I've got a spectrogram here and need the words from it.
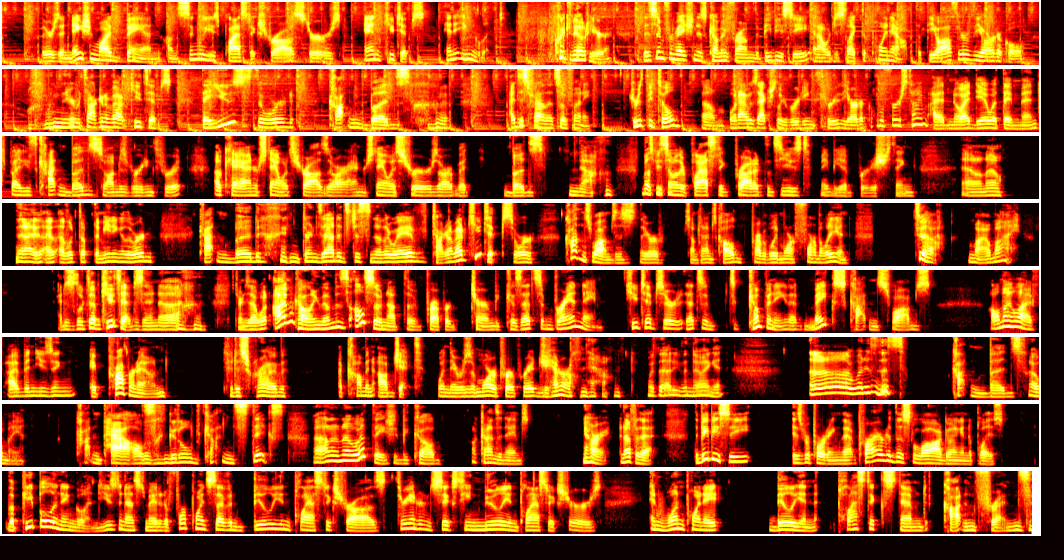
there's a nationwide ban on single use plastic straws, stirrers, and Q tips in England. Quick note here this information is coming from the BBC, and I would just like to point out that the author of the article, when they were talking about Q tips, they used the word cotton buds. I just found that so funny. Truth be told, um, when I was actually reading through the article the first time, I had no idea what they meant by these cotton buds, so I'm just reading through it. Okay, I understand what straws are, I understand what stirrers are, but buds, no. Must be some other plastic product that's used. Maybe a British thing. I don't know. Then I, I looked up the meaning of the word cotton bud, and turns out it's just another way of talking about Q-tips or cotton swabs, as they are sometimes called, probably more formally. And uh, my oh my. I just looked up Q-tips, and uh, turns out what I'm calling them is also not the proper term because that's a brand name. Q-tips are that's a, a company that makes cotton swabs. All my life, I've been using a proper noun to describe a common object when there was a more appropriate general noun without even knowing it. Uh, what is this? Cotton buds. Oh man. Cotton pals. Good old cotton sticks. I don't know what they should be called. All kinds of names. All right, enough of that. The BBC is reporting that prior to this law going into place, the people in England used an estimated of 4.7 billion plastic straws, 316 million plastic stirrers, and 1.8 billion plastic stemmed cotton friends.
